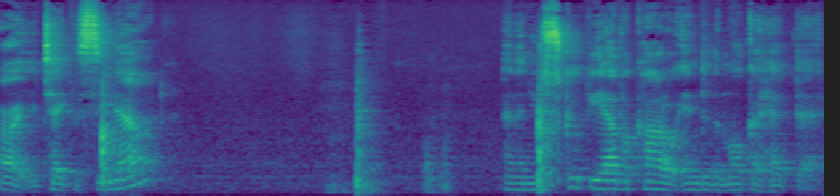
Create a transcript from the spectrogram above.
Alright, you take the seed out and then you scoop the avocado into the molcajete.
